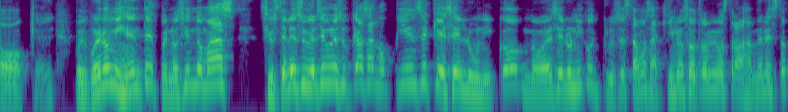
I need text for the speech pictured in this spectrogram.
Ok, pues bueno, mi gente, pues no siendo más, si usted le subió el seguro de su casa, no piense que es el único, no es el único, incluso estamos aquí nosotros mismos trabajando en esto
